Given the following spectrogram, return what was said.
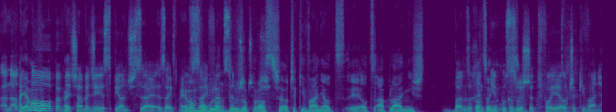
A, na, a ja mam no, w... pewnie a... trzeba będzie je spiąć z, z, A ja mam w ogóle dużo prostsze oczekiwania od, y, od Apple'a niż Bardzo to, chętnie usłyszę twoje oczekiwania.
